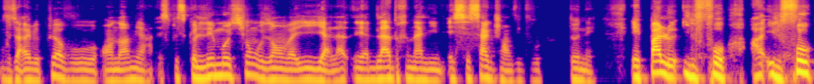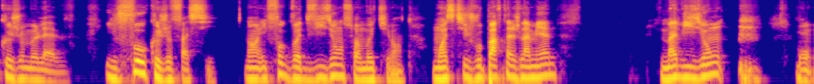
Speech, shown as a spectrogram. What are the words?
vous n'arrivez plus à vous rendormir. C'est parce que l'émotion vous envahit, il y a, il y a de l'adrénaline. Et c'est ça que j'ai envie de vous donner. Et pas le il faut, ah, il faut que je me lève, il faut que je fasse ci. Non, il faut que votre vision soit motivante. Moi, si je vous partage la mienne, ma vision, bon,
